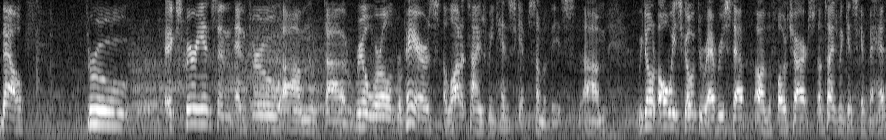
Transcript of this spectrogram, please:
Now through experience and, and through um, uh, real world repairs, a lot of times we can skip some of these. Um, we don't always go through every step on the flow chart. Sometimes we can skip ahead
